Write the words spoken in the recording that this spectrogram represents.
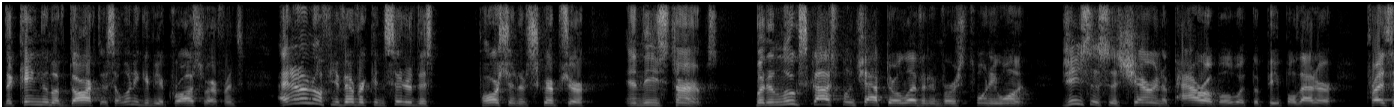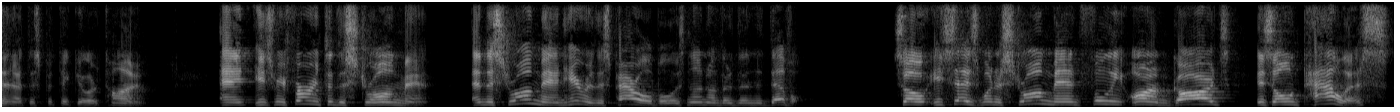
the kingdom of darkness, I want to give you a cross reference. And I don't know if you've ever considered this portion of Scripture in these terms, but in Luke's Gospel in chapter 11 and verse 21, Jesus is sharing a parable with the people that are present at this particular time. And he's referring to the strong man. And the strong man here in this parable is none other than the devil. So he says, when a strong man fully armed guards his own palace,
